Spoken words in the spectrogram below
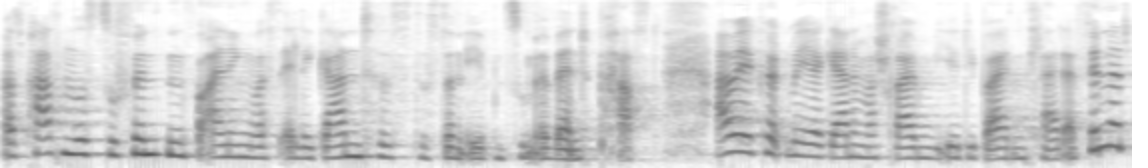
was Passendes zu finden. Vor allen Dingen was Elegantes, das dann eben zum Event passt. Aber ihr könnt mir ja gerne mal schreiben, wie ihr die beiden Kleider findet.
